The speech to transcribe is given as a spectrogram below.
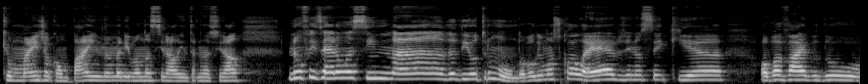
que eu mais acompanho, mesmo a nível nacional e internacional, não fizeram assim nada de outro mundo. Houve ali umas collabs e não sei o quê. Houve a vibe do.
